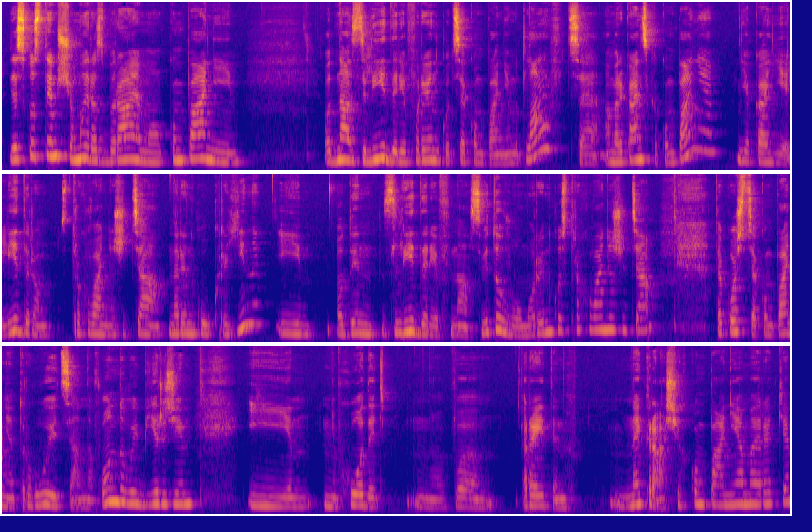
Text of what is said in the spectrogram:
В зв'язку з тим, що ми розбираємо компанії, одна з лідерів ринку це компанія MetLife, це американська компанія, яка є лідером страхування життя на ринку України і один з лідерів на світовому ринку страхування життя. Також ця компанія торгується на фондовій біржі і входить в рейтинг найкращих компаній Америки.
